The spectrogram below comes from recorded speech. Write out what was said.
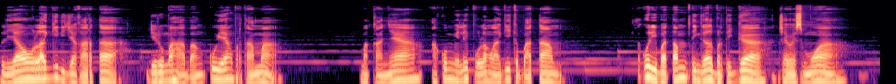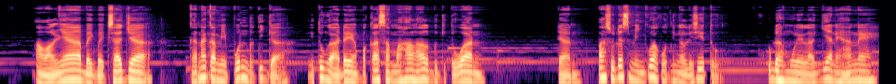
Beliau lagi di Jakarta, di rumah abangku yang pertama. Makanya aku milih pulang lagi ke Batam. Aku di Batam tinggal bertiga, cewek semua. Awalnya baik-baik saja, karena kami pun bertiga itu nggak ada yang peka sama hal-hal begituan. Dan pas sudah seminggu aku tinggal di situ, udah mulai lagi aneh-aneh.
